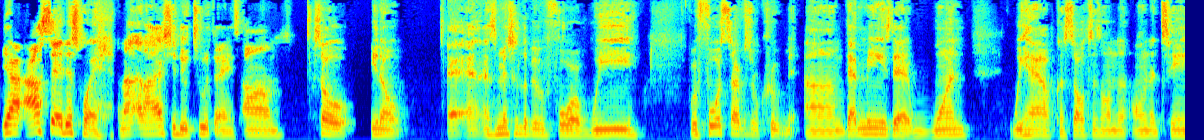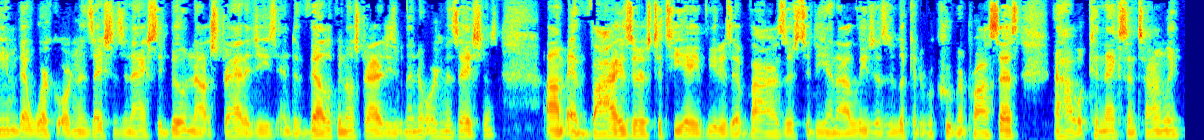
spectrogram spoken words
yeah. I'll say it this way, and I, and I actually do two things. Um, so you know, as mentioned a little bit before, we we're full service recruitment. Um, that means that one, we have consultants on the on the team that work with organizations and actually building out strategies and developing those strategies within the organizations. Um, advisors to TA leaders, advisors to D&I leaders as we look at the recruitment process and how it connects internally.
